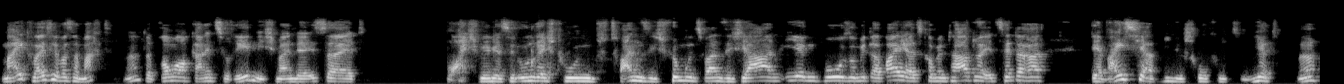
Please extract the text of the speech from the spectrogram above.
Mike weiß ja, was er macht. Ne? Da brauchen wir auch gar nicht zu reden. Ich meine, der ist seit, boah, ich will jetzt den Unrecht tun, 20, 25 Jahren irgendwo so mit dabei als Kommentator etc. Der weiß ja, wie eine Show funktioniert. Ne?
